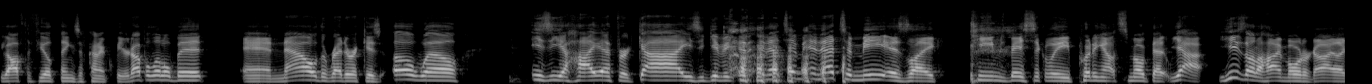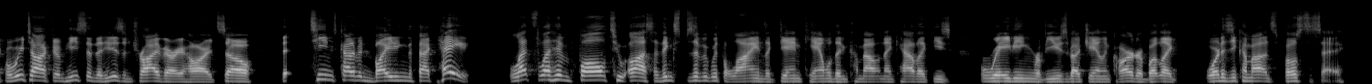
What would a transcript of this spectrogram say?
the off the field things have kind of cleared up a little bit. And now the rhetoric is, oh, well, is he a high effort guy? Is he giving, and, and, that, to, and that to me is like, teams basically putting out smoke that yeah he's not a high motor guy. Like when we talked to him he said that he doesn't try very hard. So the team's kind of inviting the fact hey let's let him fall to us. I think specific with the lions like dan campbell didn't come out and like have like these raving reviews about jalen carter but like what does he come out and supposed to say?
